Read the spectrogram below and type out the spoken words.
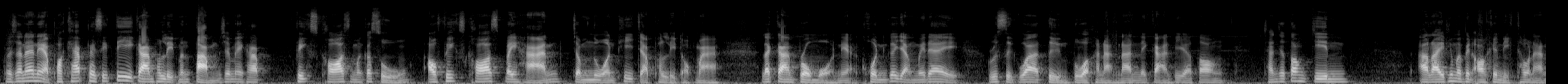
เพราะฉะนั้นเนี่ยพอ capacity การผลิตมันต่ำใช่ไหมครับ fixed cost มันก็สูง เอา fixed cost ไปหารจำนวนที่จะผลิตออกมา และการโปรโมทเนี่ยคนก็ยังไม่ได้ รู้สึกว่าตื่นตัวขนาดนั้นในการที่จะต้อง ฉันจะต้องกินอะไรที่มันเป็นออร์แกนิกเท่านั้น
